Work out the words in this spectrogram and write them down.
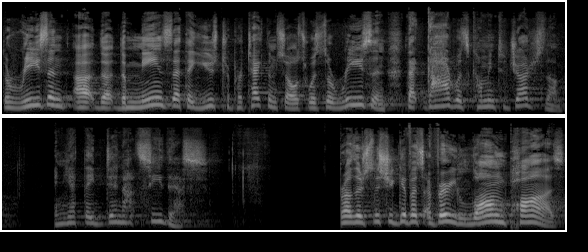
The reason, uh, the, the means that they used to protect themselves was the reason that God was coming to judge them. And yet they did not see this. Brothers, this should give us a very long pause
